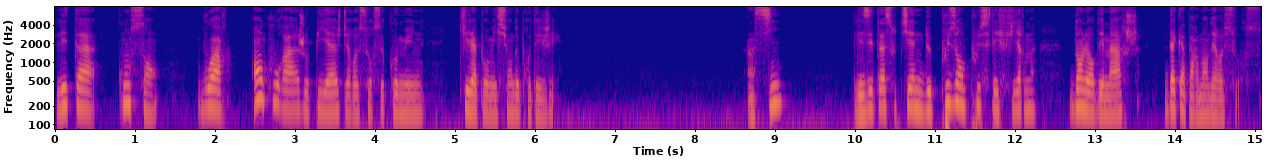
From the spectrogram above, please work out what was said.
l'État consent, voire encourage au pillage des ressources communes qu'il a pour mission de protéger. Ainsi, les États soutiennent de plus en plus les firmes dans leur démarche d'accaparement des ressources.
